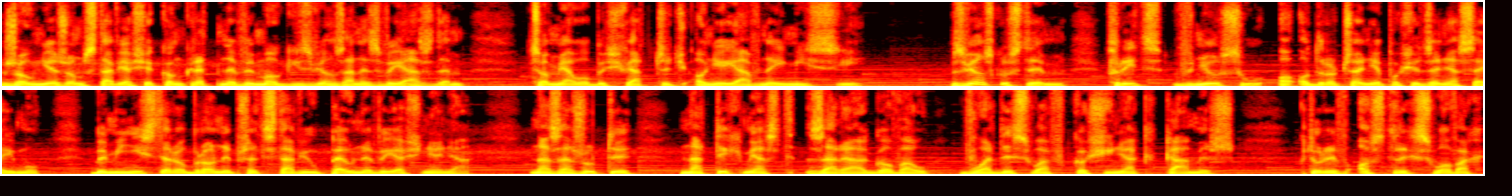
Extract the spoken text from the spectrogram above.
żołnierzom stawia się konkretne wymogi związane z wyjazdem, co miałoby świadczyć o niejawnej misji. W związku z tym Fritz wniósł o odroczenie posiedzenia Sejmu, by minister obrony przedstawił pełne wyjaśnienia. Na zarzuty natychmiast zareagował Władysław Kosiniak-Kamysz, który w ostrych słowach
